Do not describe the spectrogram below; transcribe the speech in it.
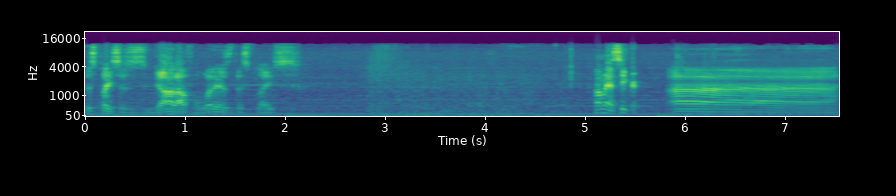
This place is god awful. What is this place? Tell me a secret. Uh.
